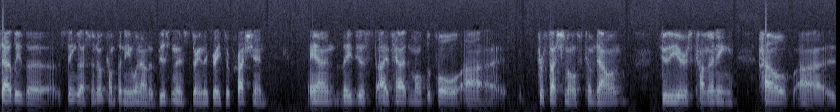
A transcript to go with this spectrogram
Sadly, the stained glass window company went out of business during the Great Depression, and they just I've had multiple uh, professionals come down through the years commenting how uh,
